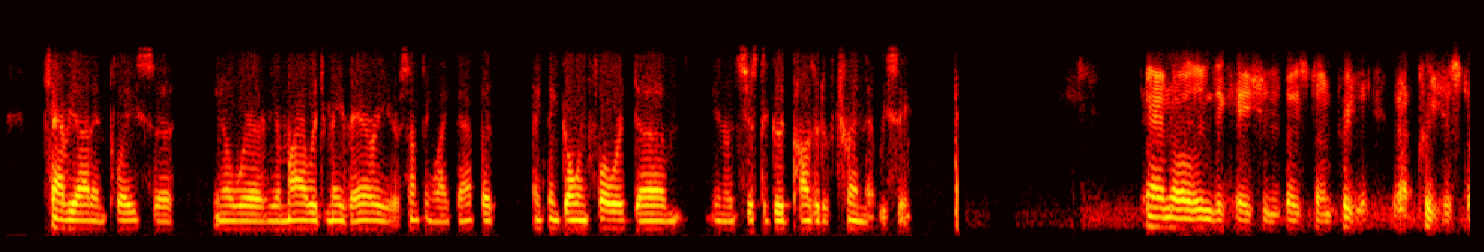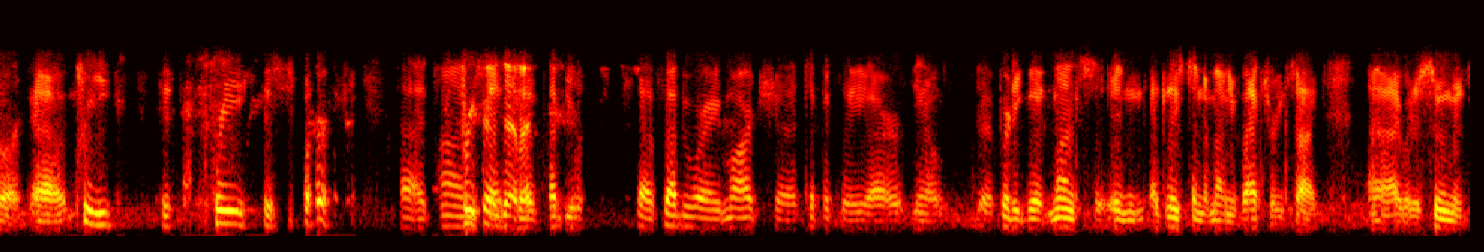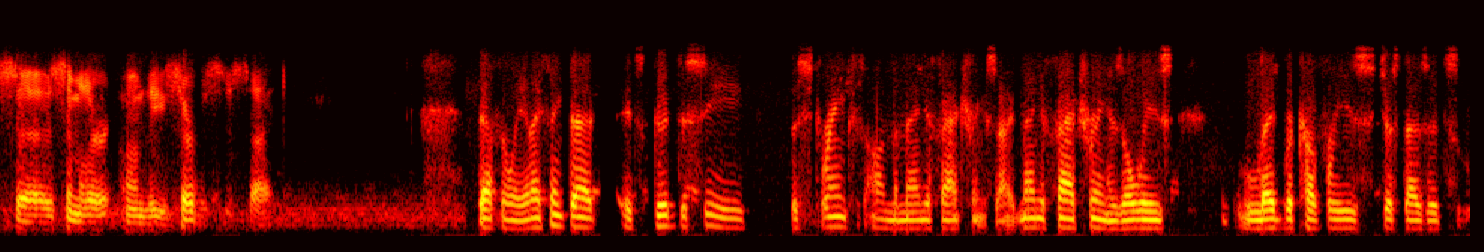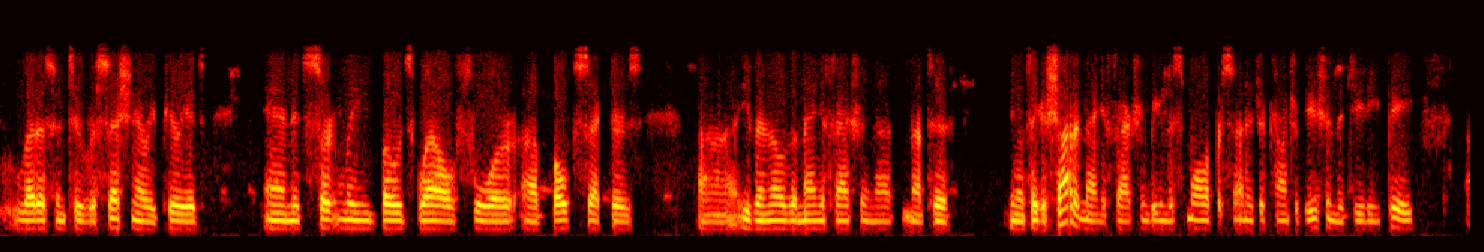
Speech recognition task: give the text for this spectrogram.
caveat in place, uh, you know, where your mileage may vary or something like that. But I think going forward, um, you know, it's just a good positive trend that we see. And all indications based on pre uh, prehistoric uh, pre prehistoric times. Pre-pandemic. Uh, February, uh, February, March uh, typically are you know uh, pretty good months in at least in the manufacturing side. Uh, I would assume it's uh, similar on the services side. Definitely, and I think that it's good to see the strength on the manufacturing side. Manufacturing has always led recoveries just as it's led us into recessionary periods, and it certainly bodes well for uh, both sectors. Uh, even though the manufacturing, not not to you know take a shot at manufacturing being the smaller percentage of contribution to GDP,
